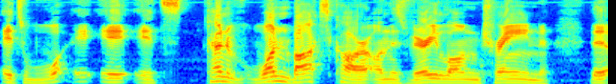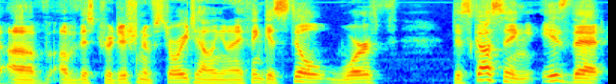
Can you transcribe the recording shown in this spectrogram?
it's it's kind of one boxcar on this very long train of of this tradition of storytelling, and I think is still worth discussing is that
